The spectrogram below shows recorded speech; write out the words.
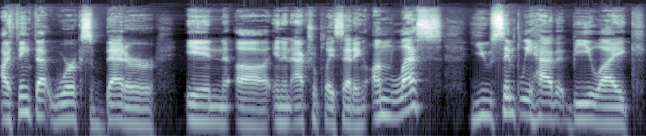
I think that works better in uh in an actual play setting, unless you simply have it be like.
